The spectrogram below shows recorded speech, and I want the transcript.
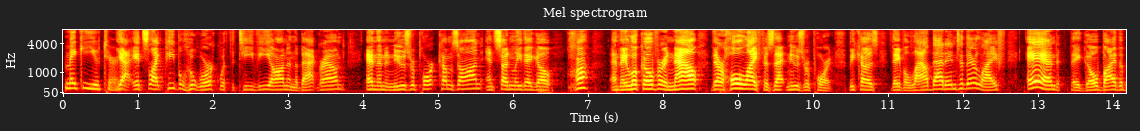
make a U-turn. Yeah, it's like people who work with the TV on in the background, and then a news report comes on, and suddenly they go, huh? And they look over, and now their whole life is that news report because they've allowed that into their life, and they go by the,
